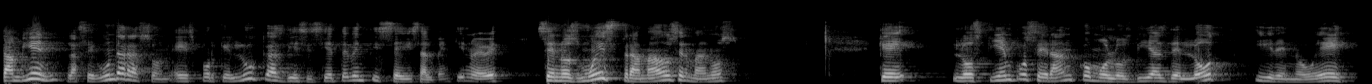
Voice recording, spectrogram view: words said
También la segunda razón es porque Lucas 17, 26 al 29 se nos muestra, amados hermanos, que los tiempos serán como los días de Lot y de Noé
